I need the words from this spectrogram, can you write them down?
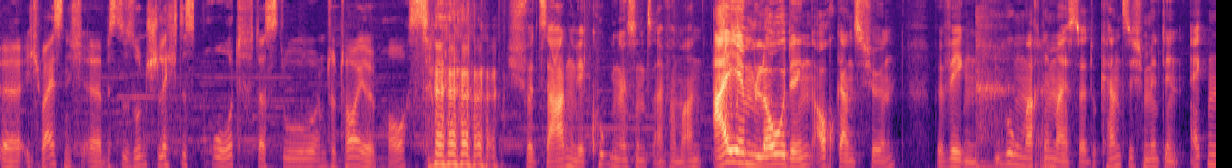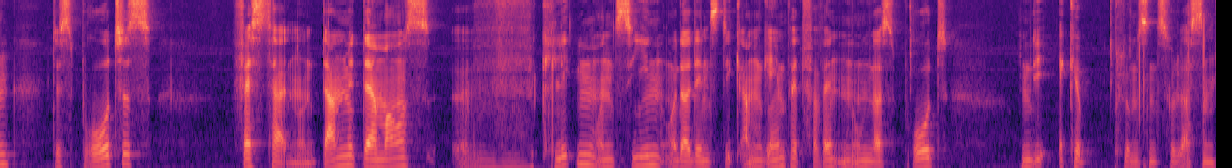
Äh, ich weiß nicht. Äh, bist du so ein schlechtes Brot, dass du ein Tutorial brauchst? ich würde sagen, wir gucken es uns einfach mal an. I am loading, auch ganz schön. Bewegen. Übung macht den Meister. Du kannst dich mit den Ecken des Brotes festhalten und dann mit der Maus äh, klicken und ziehen oder den Stick am Gamepad verwenden, um das Brot um die Ecke plumpsen zu lassen.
